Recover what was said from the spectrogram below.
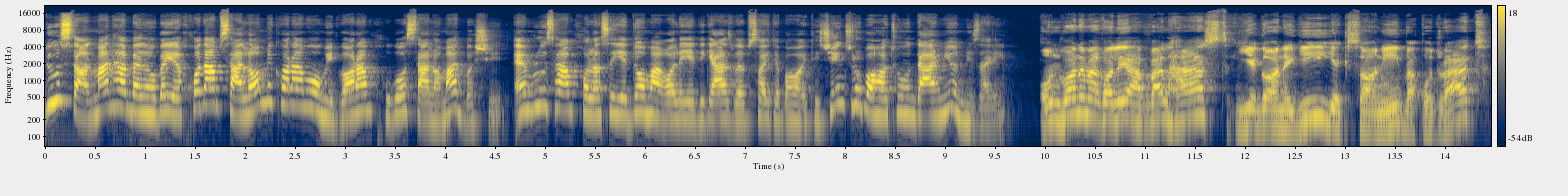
دوستان من هم به نوبه خودم سلام می کنم و امیدوارم خوب و سلامت باشید. امروز هم خلاصه دو مقاله دیگه از وبسایت باهای تیچینگز رو باهاتون در میون می‌ذاریم. عنوان مقاله اول هست یگانگی، یکسانی و قدرت.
